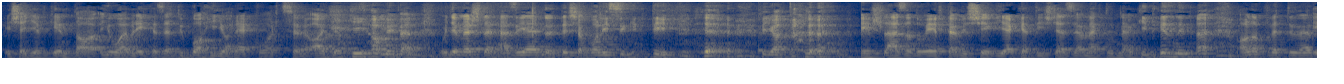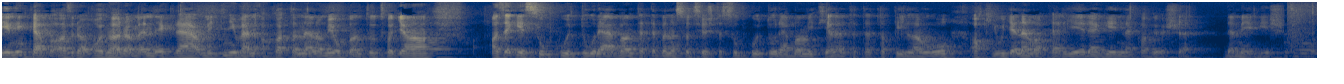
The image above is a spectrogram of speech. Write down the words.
és egyébként a jó emlékezetű Bahia Records adja ki, amiben ugye Mesterházi Ernőt és a Bali-szigeti fiatal és lázadó értelmiségieket is ezzel meg tudnánk idézni, de alapvetően én inkább azra a vonalra mennék rá, amit nyilván a katanálam jobban tud, hogy a, az egész szubkultúrában, tehát ebben a szocialista szubkultúrában mit jelenthetett a pillangó, aki ugye nem a Perrier regénynek a hőse, de mégis. Jó,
